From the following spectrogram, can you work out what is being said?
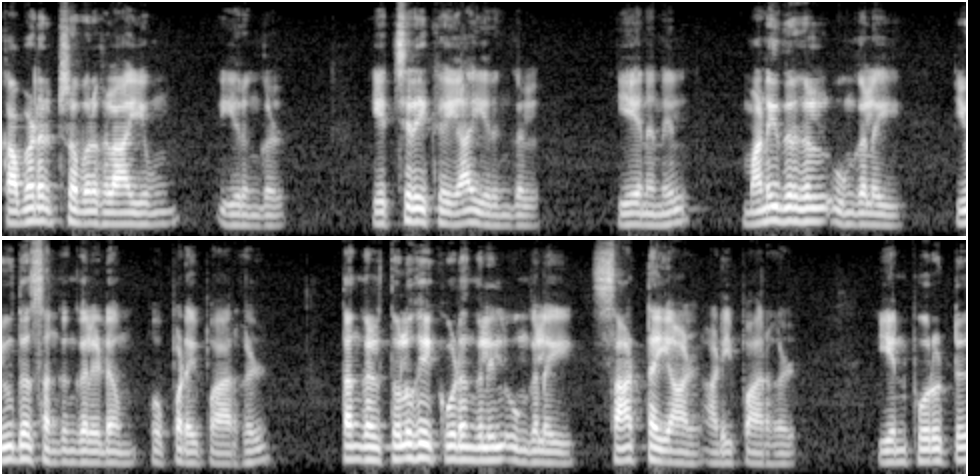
கபடற்றவர்களாயும் இருங்கள். எச்சரிக்கையாய் இருங்கள் ஏனெனில் மனிதர்கள் உங்களை யூத சங்கங்களிடம் ஒப்படைப்பார்கள். தங்கள் தொழுகை கூடங்களில் உங்களை சாட்டையால் அடிப்பார்கள். என் பொருட்டு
